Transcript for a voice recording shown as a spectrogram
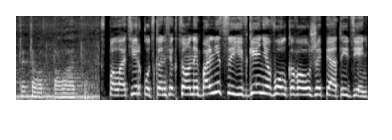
Вот это вот палата. В палате Иркутской инфекционной больницы Евгения Волкова уже пятый день.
